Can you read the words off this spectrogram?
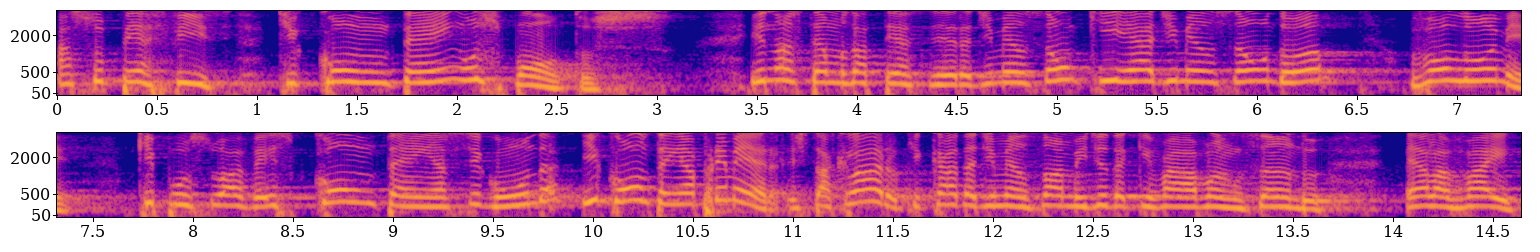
a superfície, que contém os pontos. E nós temos a terceira dimensão, que é a dimensão do volume, que por sua vez contém a segunda e contém a primeira. Está claro que cada dimensão, à medida que vai avançando, ela vai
